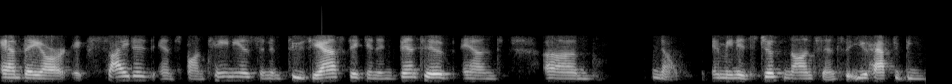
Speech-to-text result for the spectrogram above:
And they are excited and spontaneous and enthusiastic and inventive and um, no. I mean, it's just nonsense that you have to be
